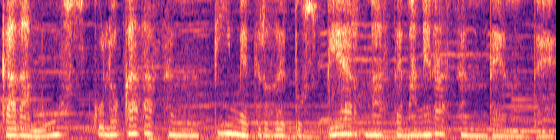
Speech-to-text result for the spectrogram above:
cada músculo, cada centímetro de tus piernas de manera ascendente,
